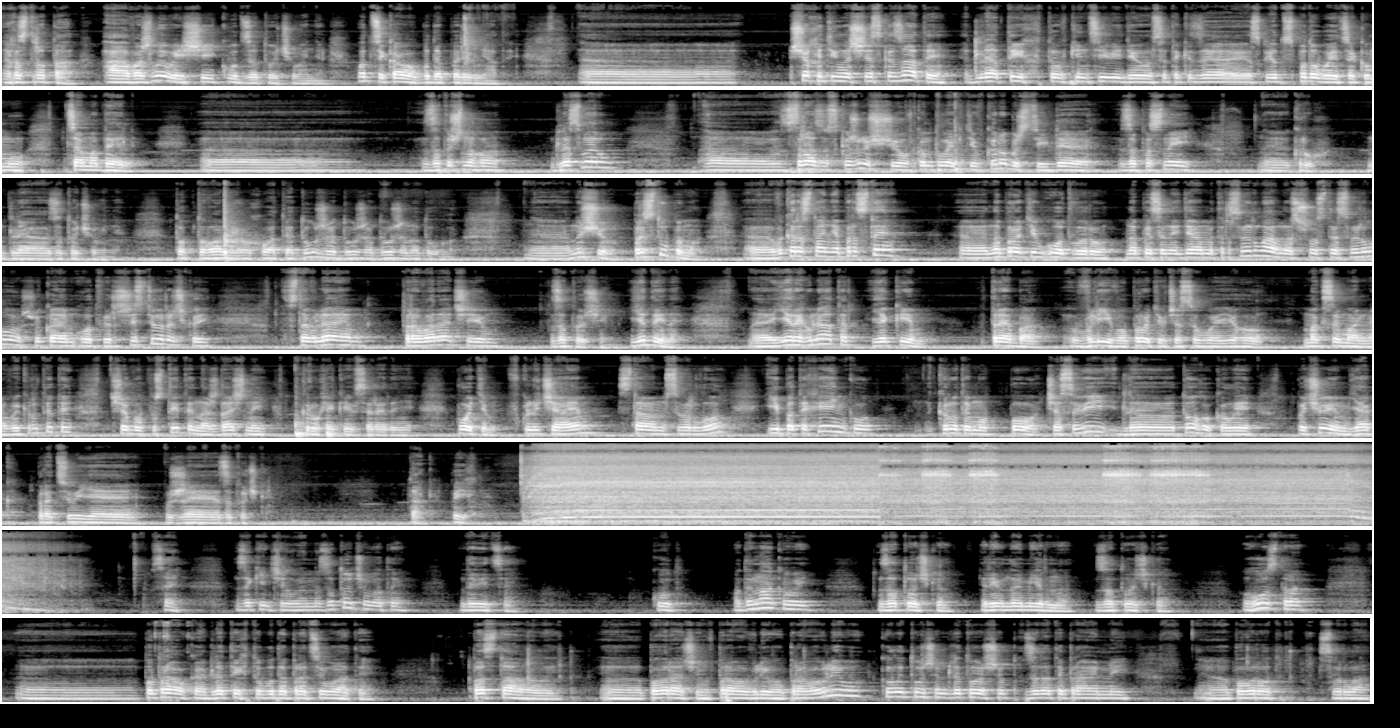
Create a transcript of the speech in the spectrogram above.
гострота, а важливий ще й кут заточування. От цікаво буде порівняти. Що хотілося ще сказати, для тих, хто в кінці відео все-таки сподобається кому ця модель е- заточного для сверл. Е- зразу скажу, що в комплекті в коробочці йде запасний е, круг для заточування. Тобто вам його хватить дуже-дуже-дуже надовго. Ну що, приступимо. Використання просте. Е, Напротив отвору написаний діаметр сверла. У нас шосте сверло. Шукаємо отвір з шестерочкою, вставляємо, проворачуємо, заточуємо. Єдине, е, є регулятор, яким треба вліво проти часової його максимально викрутити, щоб опустити наждачний круг, який всередині. Потім включаємо, ставимо сверло і потихеньку крутимо по часовій для того, коли почуємо, як працює вже заточка. Так, поїхали. Все. Закінчили ми заточувати. Дивіться, кут одинаковий, заточка рівномірна, заточка гостра. Е, Поправка для тих, хто буде працювати. Поставили, е, поворачуємо вправо-вліво, вправо-вліво, коли точимо, для того, щоб задати правильний е, поворот сверла.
